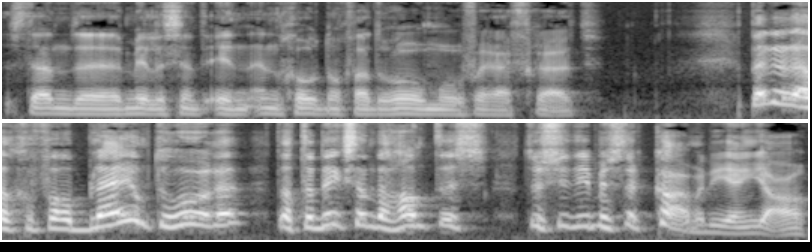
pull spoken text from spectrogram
stemde Millicent in en goot nog wat room over haar fruit. Ben in elk geval blij om te horen dat er niks aan de hand is tussen die Mr. Carmody en jou.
